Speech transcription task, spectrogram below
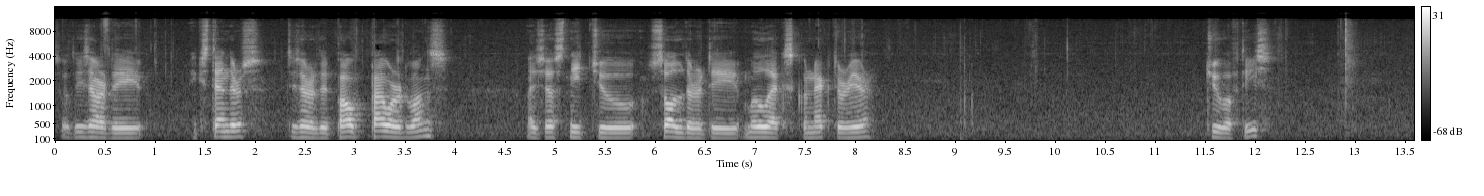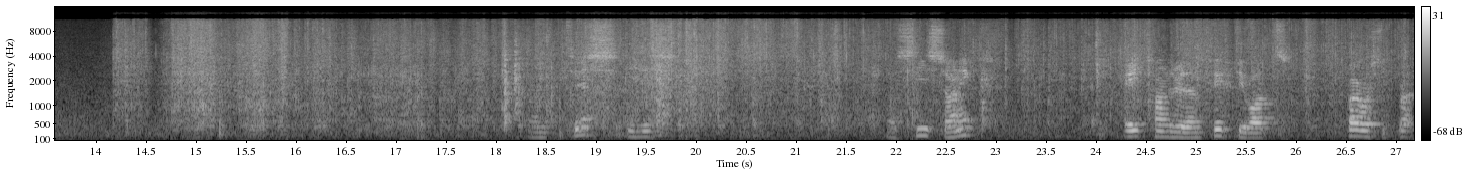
So these are the extenders, these are the pow powered ones. I just need to solder the Molex connector here. Two of these. And this is a Seasonic 850 watts power supply.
